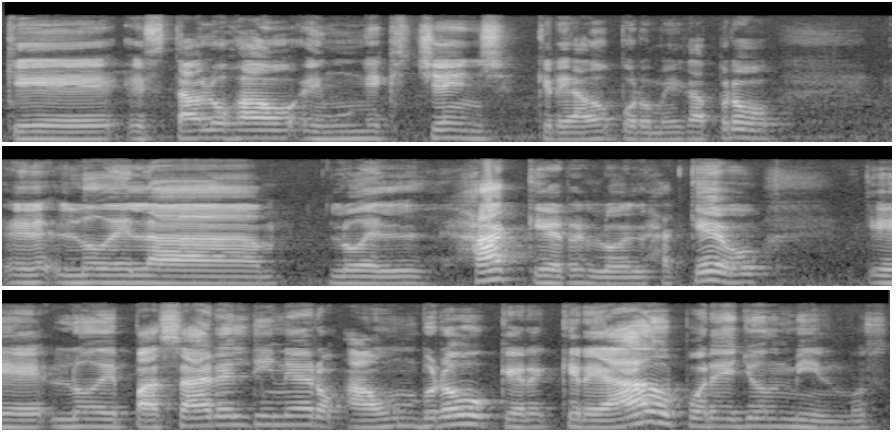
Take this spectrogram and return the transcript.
que está alojado en un exchange creado por Omega Pro, eh, lo, de la, lo del hacker, lo del hackeo, lo de pasar el dinero a un broker creado por ellos mismos.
